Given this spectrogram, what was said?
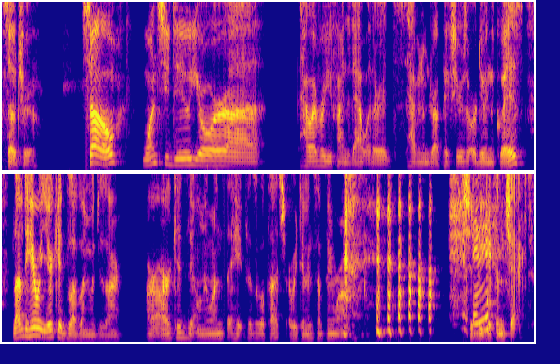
so true. So once you do your, uh, however you find it out, whether it's having them draw pictures or doing the quiz, love to hear what your kids' love languages are. Are our kids the only ones that hate physical touch? Are we doing something wrong? Should we get them checked?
